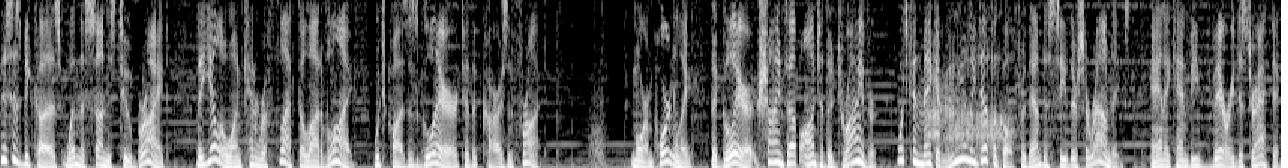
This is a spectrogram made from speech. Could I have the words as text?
This is because when the sun is too bright, the yellow one can reflect a lot of light, which causes glare to the cars in front. More importantly, the glare shines up onto the driver, which can make it really difficult for them to see their surroundings, and it can be very distracting.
